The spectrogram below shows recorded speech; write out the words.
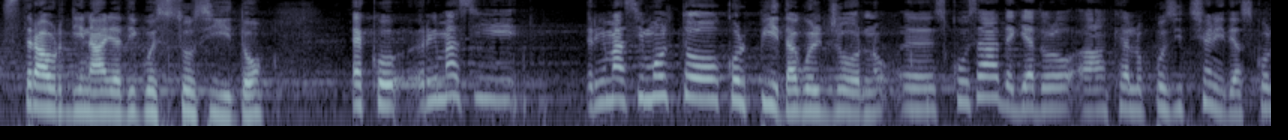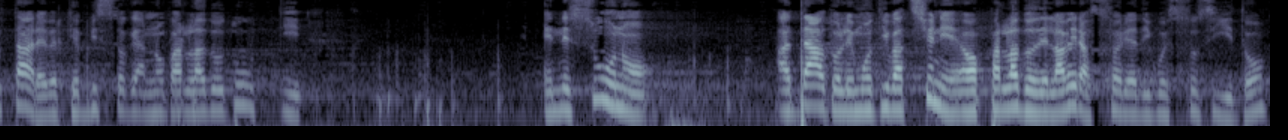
straordinaria di questo sito. Ecco, rimasi Rimasi molto colpita quel giorno. Eh, scusate, chiedo anche all'opposizione di ascoltare perché visto che hanno parlato tutti e nessuno ha dato le motivazioni e ho parlato della vera storia di questo sito,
